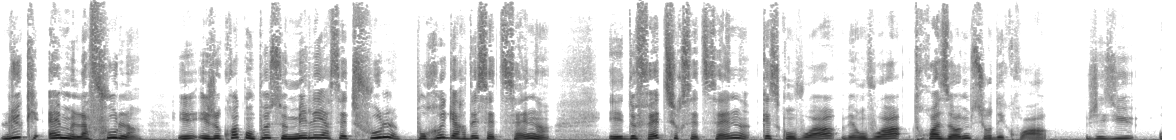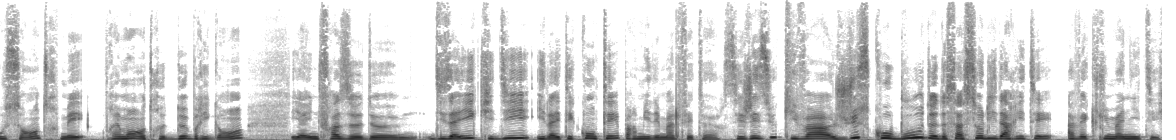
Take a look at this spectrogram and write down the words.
Luc aime la foule. Et, et je crois qu'on peut se mêler à cette foule pour regarder cette scène. Et de fait, sur cette scène, qu'est-ce qu'on voit? Ben, On voit trois hommes sur des croix. Jésus au centre, mais vraiment entre deux brigands. Il y a une phrase d'Isaïe qui dit il a été compté parmi les malfaiteurs. C'est Jésus qui va jusqu'au bout de, sa solidarité avec l'humanité.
